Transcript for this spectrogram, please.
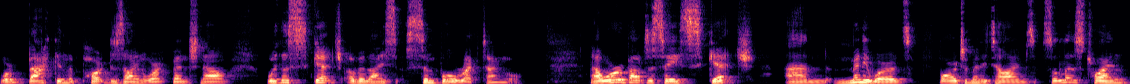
We're back in the part design workbench now with a sketch of a nice simple rectangle. Now we're about to say sketch and many words far too many times. So let's try and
